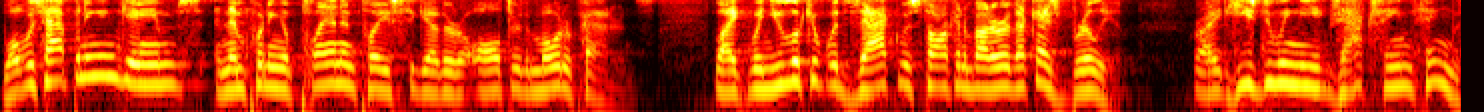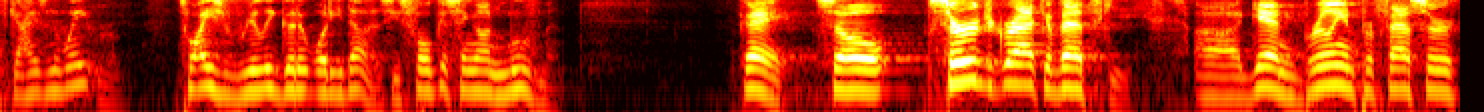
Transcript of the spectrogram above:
what was happening in games, and then putting a plan in place together to alter the motor patterns. Like when you look at what Zach was talking about earlier, that guy's brilliant right? He's doing the exact same thing with guys in the weight room. That's why he's really good at what he does. He's focusing on movement. Okay, so Serge Gracovetsky, uh, again, brilliant professor.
